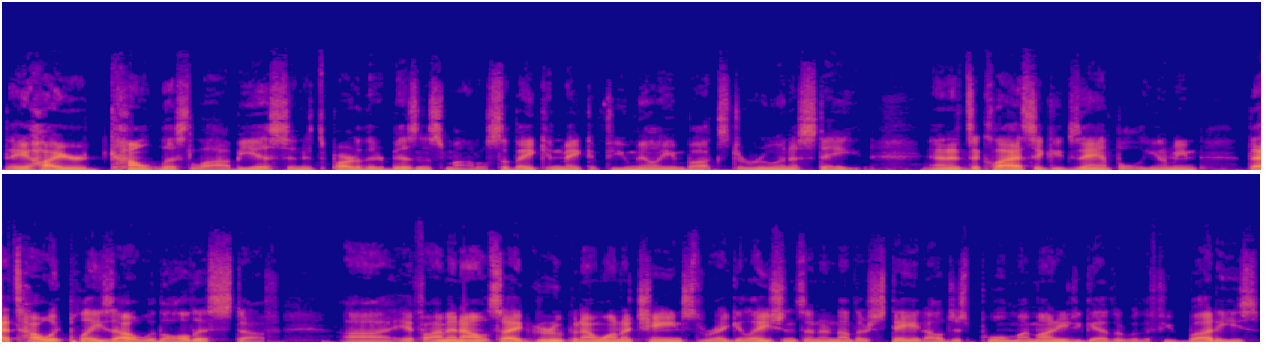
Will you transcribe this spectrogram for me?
They hired countless lobbyists, and it's part of their business model, so they can make a few million bucks to ruin a state. And it's a classic example. You know, I mean, that's how it plays out with all this stuff. Uh, if I'm an outside group and I want to change the regulations in another state, I'll just pool my money together with a few buddies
